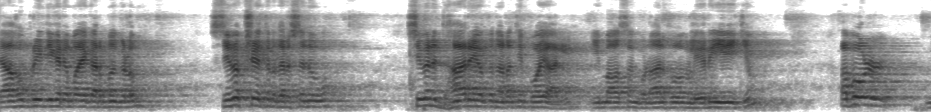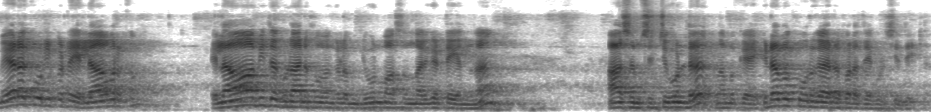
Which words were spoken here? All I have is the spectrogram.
രാഹുപ്രീതികരമായ കർമ്മങ്ങളും ശിവക്ഷേത്ര ദർശനവും ശിവന് ധാരയൊക്കെ നടത്തിപ്പോയാൽ ഈ മാസം ഗുണാനുഭവങ്ങൾ ഏറിയിരിക്കും. അപ്പോൾ മേടക്കൂറിൽപ്പെട്ട എല്ലാവർക്കും എല്ലാവിധ ഗുണാനുഭവങ്ങളും ജൂൺ മാസം നൽകട്ടെ എന്ന് ആശംസിച്ചുകൊണ്ട് നമുക്ക് ഇടവക്കൂറുകാരുടെ ഫലത്തെക്കുറിച്ച് ചിന്തിക്കാം.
